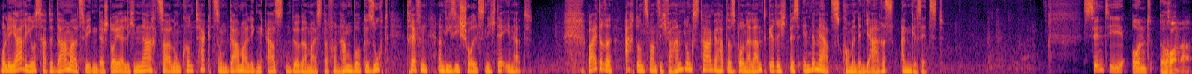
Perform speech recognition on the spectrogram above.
Olearius hatte damals wegen der steuerlichen Nachzahlung Kontakt zum damaligen ersten Bürgermeister von Hamburg gesucht, Treffen, an die sich Scholz nicht erinnert. Weitere 28 Verhandlungstage hat das Bonner Landgericht bis Ende März kommenden Jahres angesetzt. Sinti und Roma.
